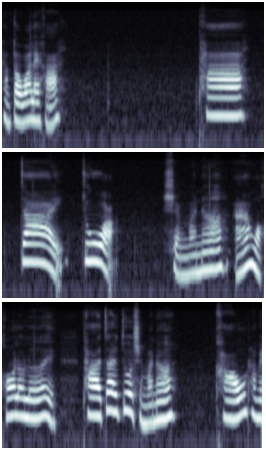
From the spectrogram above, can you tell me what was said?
ถามต่อว่าอะไรคะทาจ้ายจ้ว ฉันมาเนอะอ้าหัวข้อเราเลยทาใจจั่วฉันมาเนอเขาทำไม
